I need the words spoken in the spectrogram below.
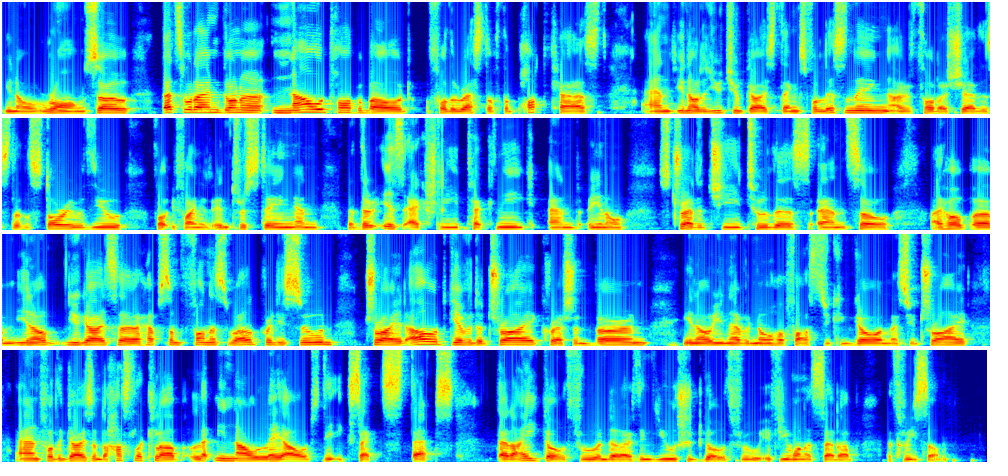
you know wrong. So that's what i'm gonna now talk about for the rest of the podcast and you know, the YouTube guys, thanks for listening. I thought I'd share this little story with you. Thought you find it interesting, and that there is actually technique and you know strategy to this. And so I hope um, you know you guys uh, have some fun as well pretty soon. Try it out, give it a try, crash and burn. You know, you never know how fast you can go unless you try. And for the guys in the Hustler Club, let me now lay out the exact steps that I go through and that I think you should go through if you want to set up a threesome.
